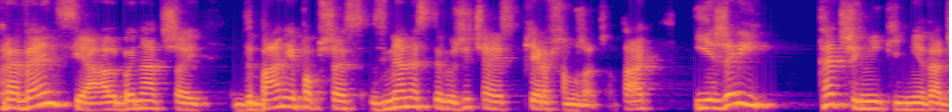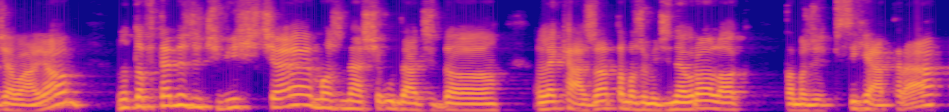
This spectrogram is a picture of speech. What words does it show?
prewencja albo inaczej dbanie poprzez zmianę stylu życia jest pierwszą rzeczą. Tak? I jeżeli te czynniki nie zadziałają, no to wtedy rzeczywiście można się udać do lekarza. To może być neurolog, to może być psychiatra,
